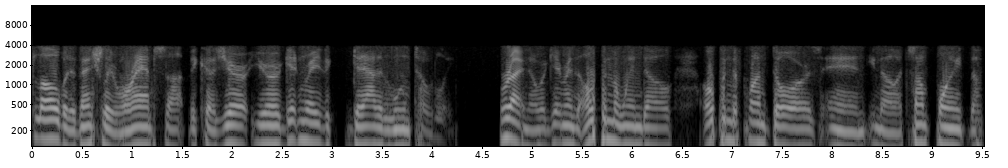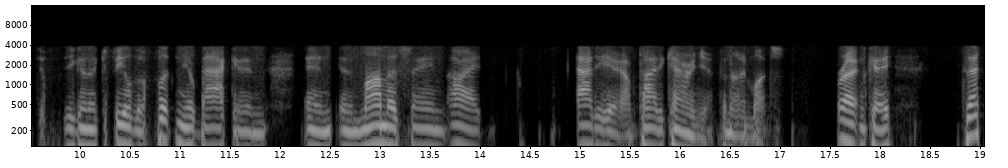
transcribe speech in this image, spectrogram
slow, but eventually ramps up because you're you're getting ready to get out of the womb totally. Right. You know, we're getting ready to open the window, open the front doors, and you know, at some point, the, you're gonna feel the foot in your back, and and and Mama's saying, "All right, out of here. I'm tired of carrying you for nine months." right. Okay, that's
